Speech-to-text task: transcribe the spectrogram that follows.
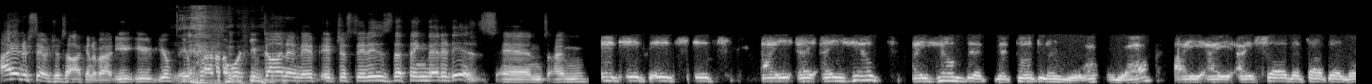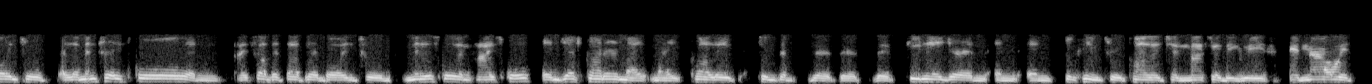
I understand what you're talking about. You you you're, you're proud of the work you've done, and it, it just it is the thing that it is. And I'm it, it it's it's I, I, I helped I helped the, the toddler walk, walk. I, I, I saw the toddler going to elementary school and I saw the toddler going to middle school and high school. And Jeff Carter, my, my colleague, took the, the, the, the teenager and, and, and took him through college and master degrees. And now it's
